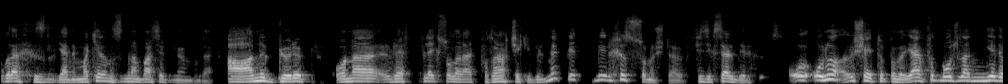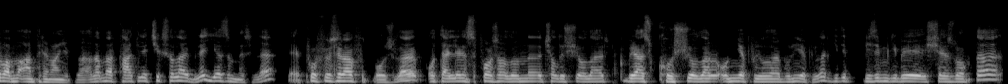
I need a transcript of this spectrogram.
o kadar hızlı. Yani makine hızından bahsetmiyorum burada. Anı görüp ona refleks olarak fotoğraf çekebilmek bir, bir hız sonuçta. Fiziksel bir hız. O, onu şey tutmalı. Yani futbolcular niye devamlı antrenman yapıyorlar? Adamlar tatile çıksalar bile yazın mesela e, profesyonel futbolcular otellerin spor salonunda çalışıyorlar. Biraz koşuyorlar, onu yapıyorlar, bunu yapıyorlar. Gidip bizim gibi şezlongda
